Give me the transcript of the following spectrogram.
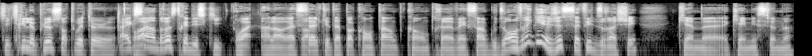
qui écrit le plus sur Twitter. Alexandra Streliski. Ouais, alors euh, celle qui était pas contente contre Vincent Goudzou. On dirait qu'il y a juste Sophie Durocher qui aime, euh, qui a aimé ce film-là.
